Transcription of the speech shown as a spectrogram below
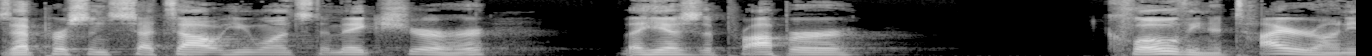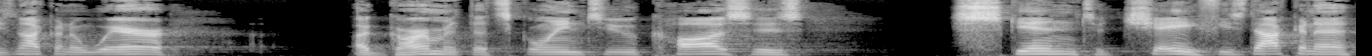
As that person sets out, he wants to make sure that he has the proper clothing, attire on. He's not going to wear a garment that's going to cause his skin to chafe. He's not going to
